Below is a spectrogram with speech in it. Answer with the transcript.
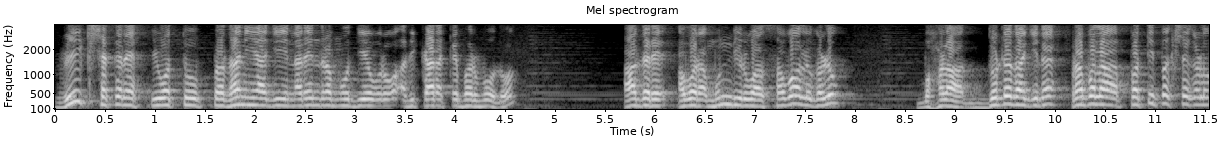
ವೀಕ್ಷಕರೇ, ಇವತ್ತು ಪ್ರಧಾನಿಯಾಗಿ ನರೇಂದ್ರ ಮೋದಿಯವರು ಅಧಿಕಾರಕ್ಕೆ ಬರ್ಬೋದು. ಆದರೆ ಅವರ ಮುಂದಿರುವ ಸವಾಲುಗಳು ಬಹಳ ದೊಡ್ಡದಾಗಿದೆ. ಪ್ರಬಲ ಪ್ರತಿಪಕ್ಷಗಳು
